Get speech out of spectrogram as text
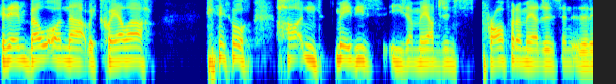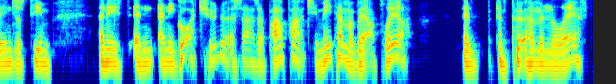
He then built on that with Cuellar. You know, Hutton made his his emergence, proper emergence into the Rangers team, and he's and, and he got a tune out of Sasa Papac. He made him a better player and, and put him in the left.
